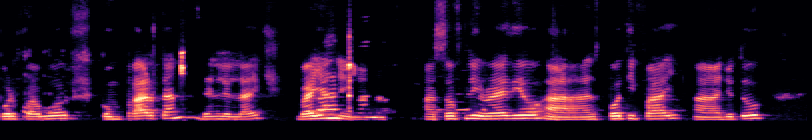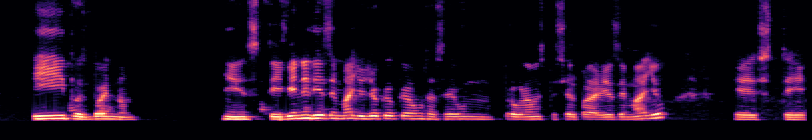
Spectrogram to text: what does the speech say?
Por favor, compartan, denle like, vayan a, Softly Radio, a Spotify, a YouTube. Y pues bueno, este viene 10 de mayo. Yo creo que vamos a hacer un programa especial para el 10 de mayo. Este,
